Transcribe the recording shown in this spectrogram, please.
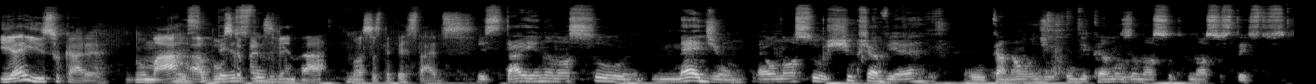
E é isso, cara. No mar, Esse a busca para desvendar nossas tempestades. Está aí no nosso Medium, é o nosso Chico Xavier, o canal onde publicamos o nosso, nossos textos.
